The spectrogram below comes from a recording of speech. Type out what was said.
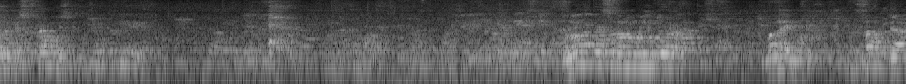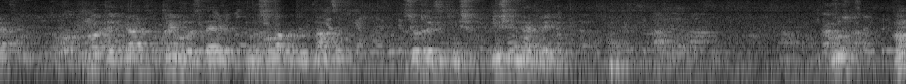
таке система? Воно написано на моніторах маленьких. За 5, проти 5, утрималось 9, голосувало 19, всього 38. Рішення не прийнято. А?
